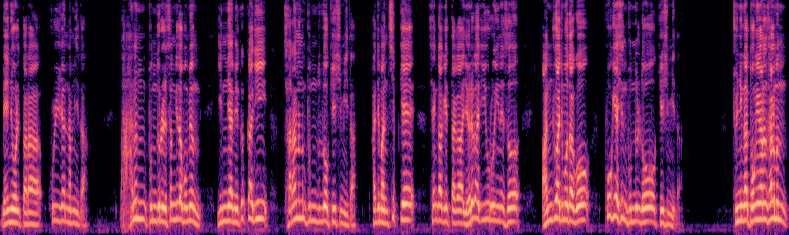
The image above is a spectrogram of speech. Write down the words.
매뉴얼 따라 훈련합니다. 많은 분들을 섬기다 보면 인내함이 끝까지 잘하는 분들도 계십니다. 하지만 쉽게 생각했다가 여러 가지 이유로 인해서 완주하지 못하고 포기하신 분들도 계십니다. 주님과 동행하는 삶은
